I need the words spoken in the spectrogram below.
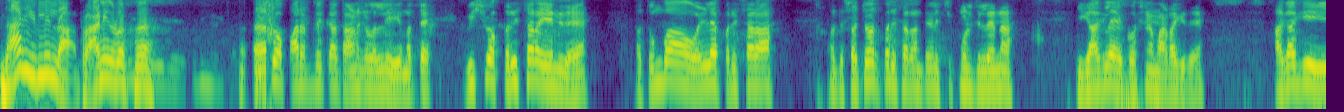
ದಾರಿ ಇರ್ಲಿಲ್ಲ. ಪ್ರಾಣಿಗಳು ವಿಶ್ವ ಪಾರಂಪರಿಕ ತಾಣಗಳಲ್ಲಿ ಮತ್ತೆ ವಿಶ್ವ ಪರಿಸರ ಏನಿದೆ ಅದು ತುಂಬಾ ಒಳ್ಳೆ ಪರಿಸರ. ಮತ್ತೆ ಸ್ವಚ್ಛವಾದ ಪರಿಸರ ಅಂತೇಳಿ ಚಿಕ್ಕಮಗಳೂರು ಜಿಲ್ಲೆನ ಈಗಾಗಲೇ ಘೋಷಣೆ ಮಾಡಾಗಿದೆ. ಹಾಗಾಗಿ ಈ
